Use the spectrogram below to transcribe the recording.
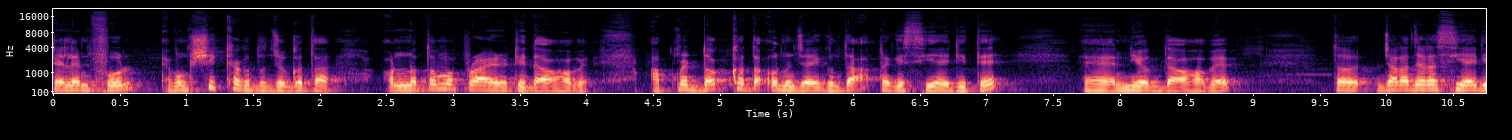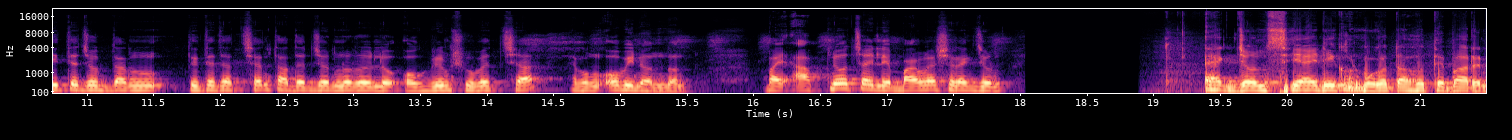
ট্যালেন্টফুল এবং শিক্ষাগত যোগ্যতা অন্যতম প্রায়োরিটি দেওয়া হবে। আপনার দক্ষতা অনুযায়ী কিন্তু আপনাকে সিআইডিতে নিয়োগ দেওয়া হবে। তো যারা যারা সিআইডিতে যোগদান দিতে যাচ্ছেন, তাদের জন্য রইল অগ্রিম শুভেচ্ছা এবং অভিনন্দন। ভাই, আপনিও চাইলে বাংলাদেশের একজন একজন সিআইডি কর্মকর্তা হতে পারেন।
